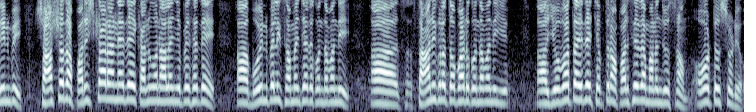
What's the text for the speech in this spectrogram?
దీనిపై శాశ్వత పరిష్కారం అనేది కనుగొనాలని చెప్పేసి అయితే బోయినపల్లికి సంబంధించి అయితే కొంతమంది ఆ, స్థానికులతో పాటు కొంతమంది యువత అయితే చెప్తున్న పరిస్థితి మనం చూస్తున్నాం. ఓ టూ స్టూడియో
